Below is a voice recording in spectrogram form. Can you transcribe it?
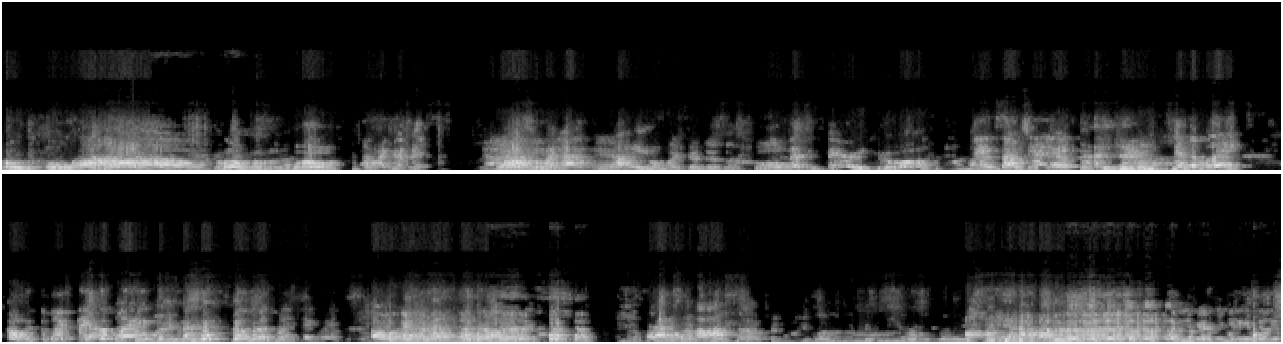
Oh, oh, Wow. Whoa. Oh my goodness. Wow. Oh my god, nice. Oh my goodness, that's cool. That's very cool. Thanks, so Jane. Thank you, Jane. And the Blake. Oh, it's the Blake. Thanks, the Blake. Blake. That was my segue. Oh, okay. That's Seven. awesome. Ten, eleven, we get this perfect food. Oh, yeah. Have you guys been getting a million letters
